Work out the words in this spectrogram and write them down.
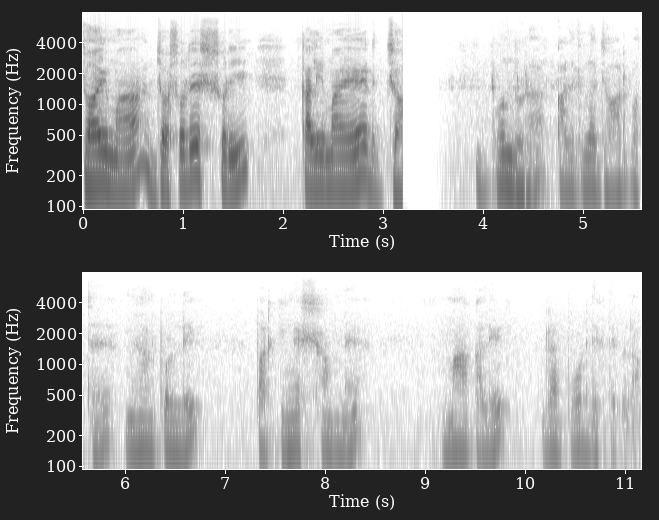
জয় মা যশোরেশ্বরী কালী মায়ের জয়। বন্ধুরা, কালীতলা যাওয়ার পথে মিলনপল্লী পার্কিংয়ের সামনে মা কালীর একটা বোর্ড দেখতে পেলাম।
